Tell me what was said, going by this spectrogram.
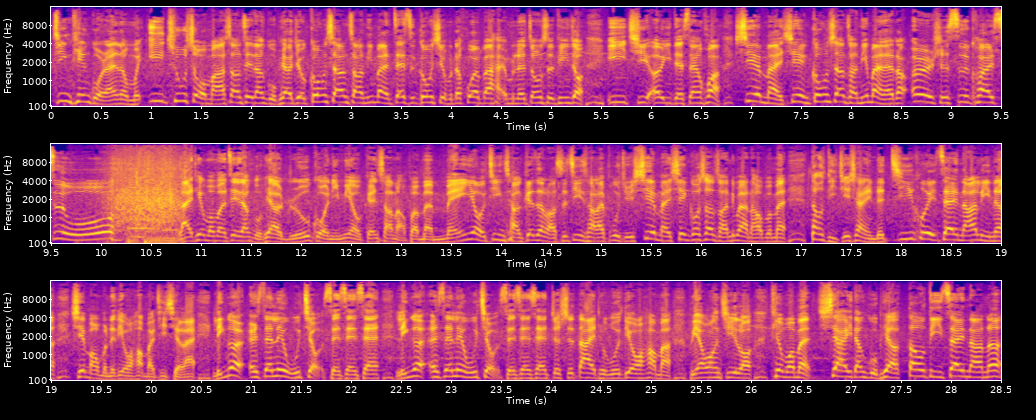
今天果然呢，我们一出手，马上这档股票就攻上涨停板，再次恭喜我们的会。还有我们的忠实听众，一七二一的三话，现买现攻上涨停板，来到二十四块四五。来，听友们这张股票，如果你没有跟上，老朋友们没有进场，跟着老师进场来布局，现买现攻上涨停板的好朋友们，到底接下来你的机会在哪里呢？先把我们的电话号码记起来，零二二三六五九三三三，零二二三六五九三三三，这是大爱图电话号码，不要忘记喽。听友们下一档股票到底在哪呢？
